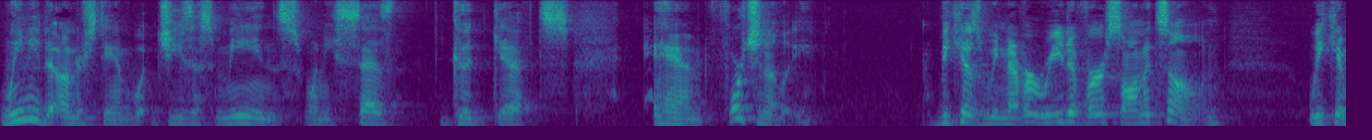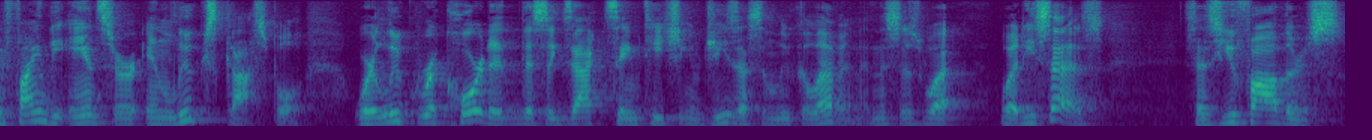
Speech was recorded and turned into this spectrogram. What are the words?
We need to understand what Jesus means when he says good gifts. And fortunately, because we never read a verse on its own, we can find the answer in Luke's gospel, where Luke recorded this exact same teaching of Jesus in Luke 11. And this is what, what he says. He says, You fathers,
